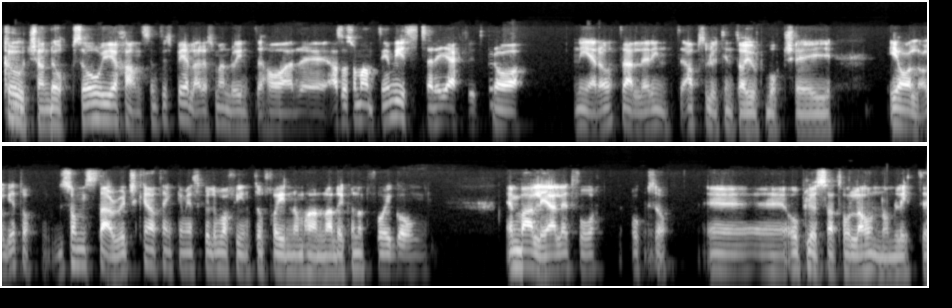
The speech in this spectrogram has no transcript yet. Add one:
coachande också och ger chansen till spelare som ändå inte har... Eh, alltså som antingen visar det jäkligt bra neråt eller inte, absolut inte har gjort bort sig i, i A-laget. Som Sturridge kan jag tänka mig skulle vara fint att få in om han hade kunnat få igång en balja eller två också. Eh, och plus att hålla honom lite,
